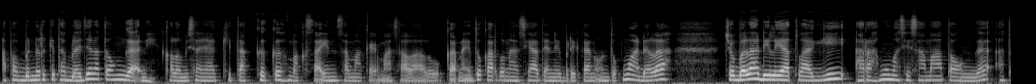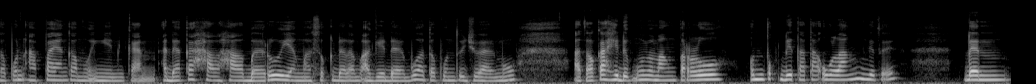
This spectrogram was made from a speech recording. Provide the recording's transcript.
apa benar kita belajar atau enggak nih kalau misalnya kita kekeh maksain sama kayak masa lalu? Karena itu kartu nasihat yang diberikan untukmu adalah cobalah dilihat lagi arahmu masih sama atau enggak ataupun apa yang kamu inginkan. Adakah hal-hal baru yang masuk ke dalam agendamu ataupun tujuanmu? Ataukah hidupmu memang perlu untuk ditata ulang gitu ya? Dan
